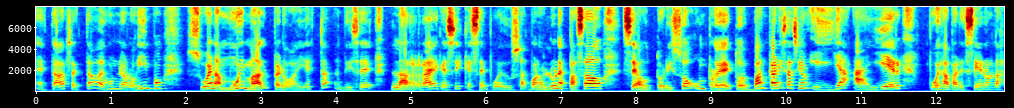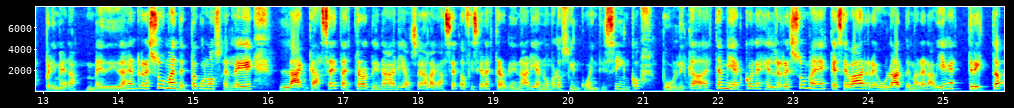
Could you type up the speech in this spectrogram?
está aceptada, es un neologismo, suena muy mal, pero ahí está, dice la RAE que sí que se puede usar. Bueno, el lunes pasado se autorizó un proyecto de bancarización y ya ayer pues aparecieron las primeras medidas. En resumen, después que uno se lee la Gaceta Extraordinaria, o sea, la Gaceta Oficial Extraordinaria número 55, publicada este miércoles, el resumen es que se va a regular de manera bien estricta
